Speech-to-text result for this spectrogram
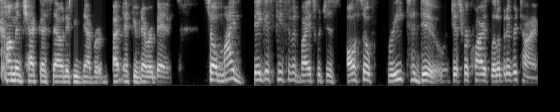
Come and check us out if you've never uh, if you've never been. So my biggest piece of advice, which is also free to do, just requires a little bit of your time,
